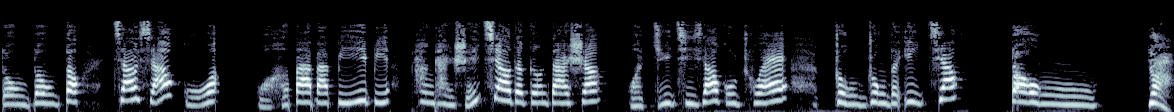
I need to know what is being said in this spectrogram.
咚咚咚，敲小鼓。我和爸爸比一比，看看谁敲的更大声。我举起小鼓槌，重重的一敲，咚！呀，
